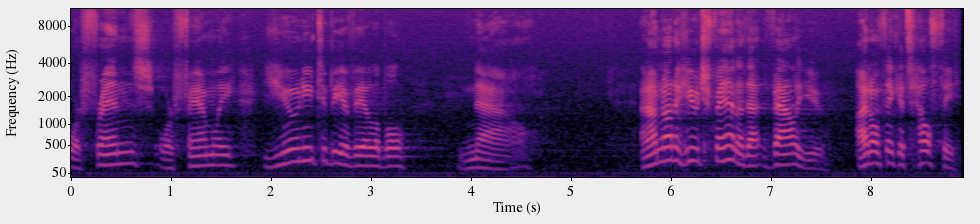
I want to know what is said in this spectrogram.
or friends or family, you need to be available now. And I'm not a huge fan of that value. I don't think it's healthy.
